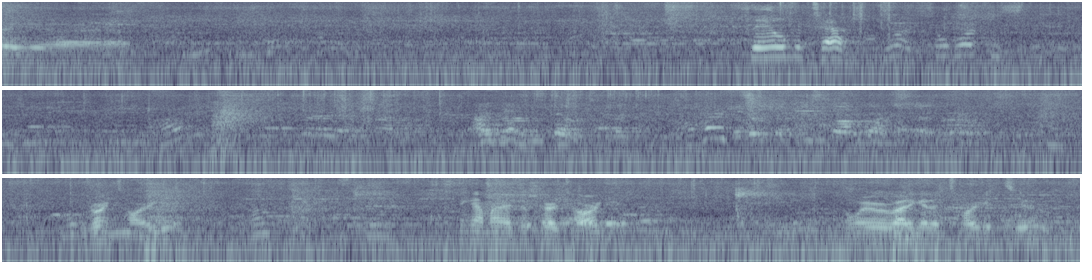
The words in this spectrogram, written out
Yeah, yeah. Fail the test. You going Target? I think I might have just heard Target. We were about to get a Target too.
